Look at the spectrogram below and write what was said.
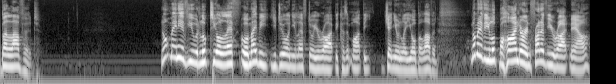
beloved. Not many of you would look to your left, or maybe you do on your left or your right because it might be genuinely your beloved. Not many of you look behind or in front of you right now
